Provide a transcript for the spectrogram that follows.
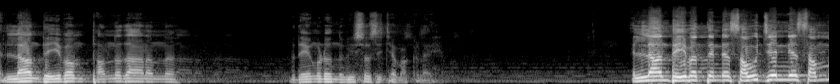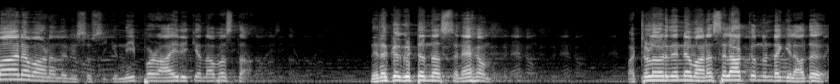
എല്ലാം ദൈവം തന്നതാണെന്ന് ഹൃദയം കൂടെ ഒന്ന് വിശ്വസിച്ച മക്കളെ. എല്ലാം ദൈവത്തിന്റെ സൗജന്യ സമ്മാനമാണെന്ന് വിശ്വസിക്കും. നീ ഇപ്പോഴായിരിക്കുന്ന അവസ്ഥ. നിനക്ക് കിട്ടുന്ന സ്നേഹം. മറ്റുള്ളവർ നിന്നെ മനസ്സിലാക്കുന്നുണ്ടെങ്കിൽ അത്.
